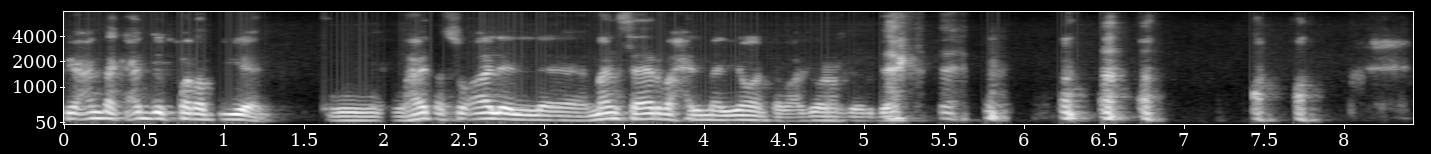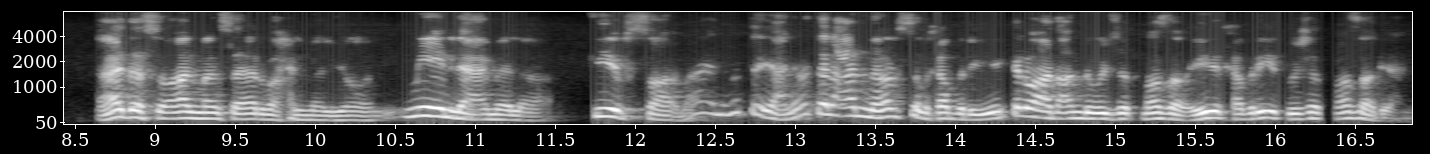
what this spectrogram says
في عندك عدة فرضيات وهذا سؤال من سيربح المليون تبع جورج جوردان هذا سؤال من سيربح المليون؟ مين اللي عملها؟ كيف صار؟ يعني مثل يعني مثل عندنا نفس الخبرية؟ كل واحد عنده وجهة نظر. هي خبرية وجهة نظر يعني.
